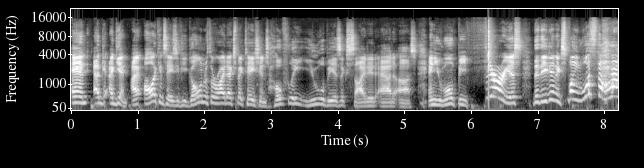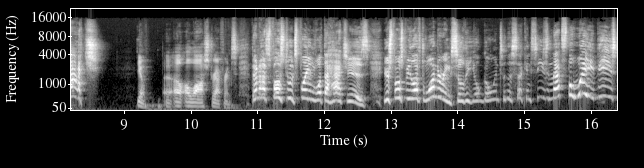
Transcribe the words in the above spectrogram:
And again, I, all I can say is if you go in with the right expectations, hopefully you will be as excited as us. And you won't be furious that they didn't explain what's the hatch? You know, a, a, lost reference. They're not supposed to explain what the hatch is. You're supposed to be left wondering so that you'll go into the second season. That's the way these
